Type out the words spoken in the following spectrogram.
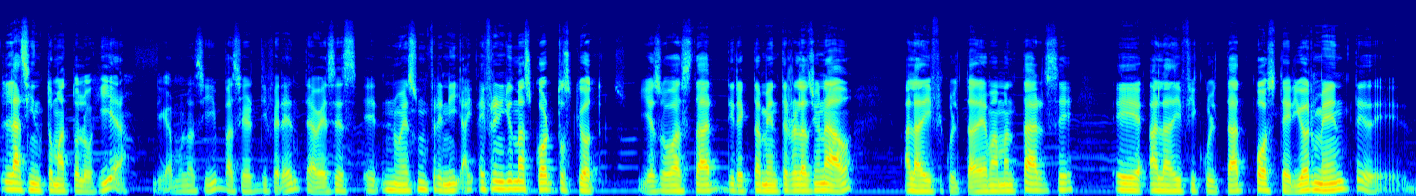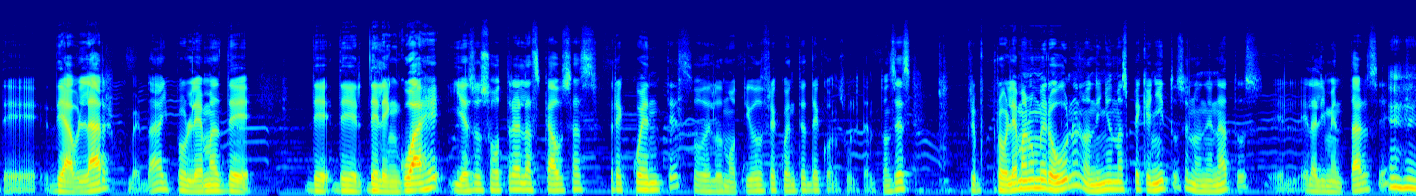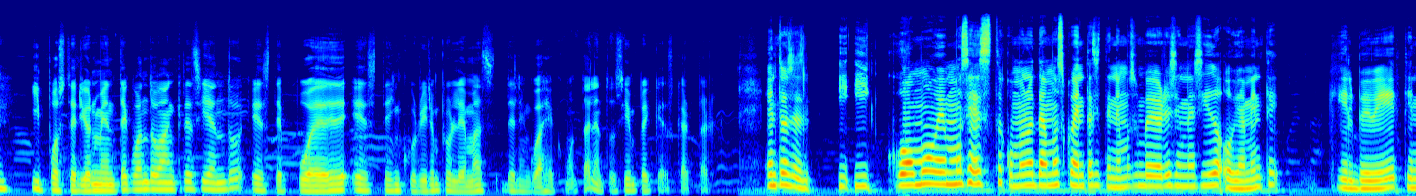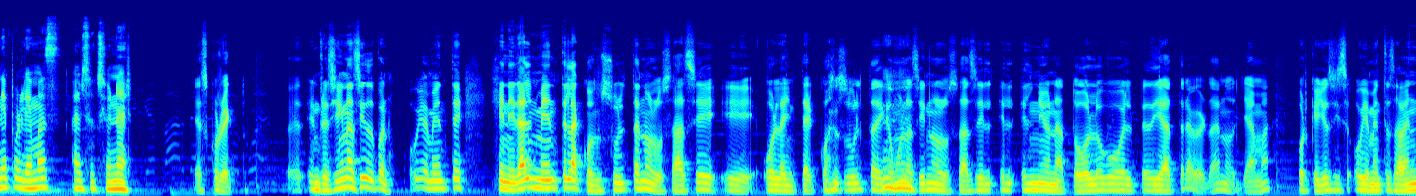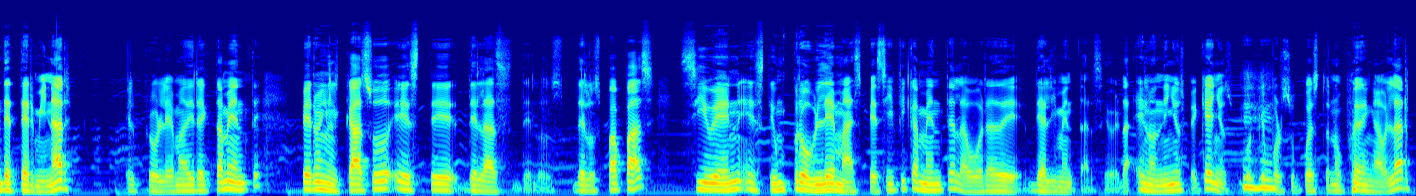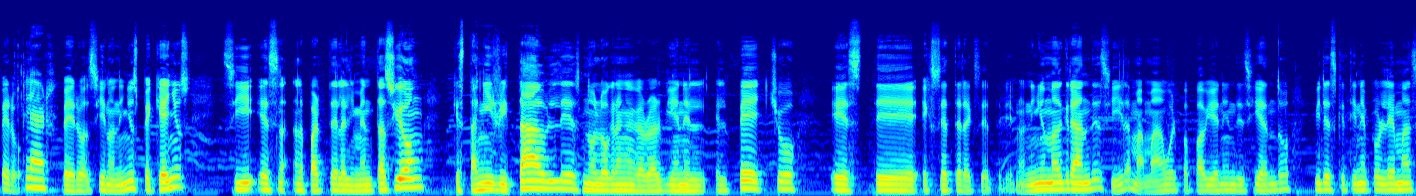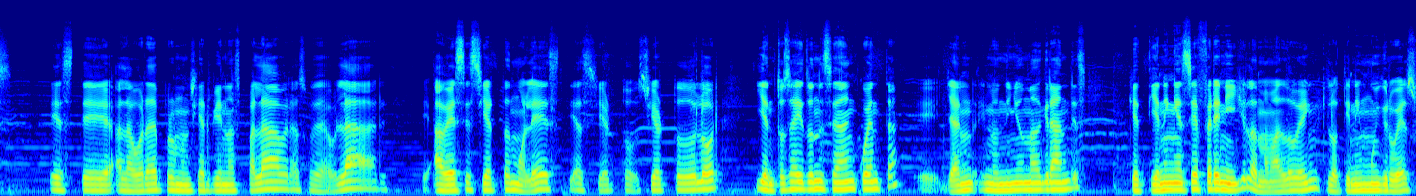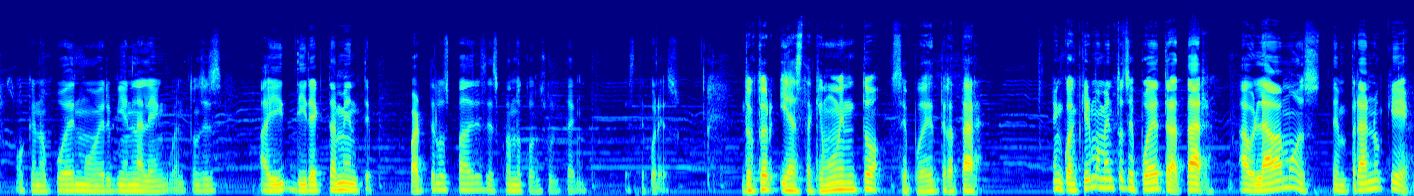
la sintomatología, digámoslo así, va a ser diferente. A veces eh, no es un frenillo, hay, hay frenillos más cortos que otros y eso va a estar directamente relacionado a la dificultad de amamantarse, eh, a la dificultad posteriormente de, de- de hablar, ¿verdad? Hay problemas de, de- de- de lenguaje y eso es otra de las causas frecuentes o de los motivos frecuentes de consulta. Entonces, pr- problema número uno en los niños más pequeñitos, en los nenatos, el, el alimentarse y posteriormente cuando van creciendo este, puede este, incurrir en problemas de lenguaje como tal. Entonces siempre hay que descartarlo. Entonces, ¿y, y cómo vemos esto? ¿Cómo nos damos cuenta si tenemos un bebé recién nacido? Obviamente que el bebé tiene problemas al succionar. Es correcto. Eh, En recién nacidos, bueno, obviamente, generalmente la consulta nos los hace, eh, o la interconsulta, digámoslo Ujú. así, nos los hace el, el- el neonatólogo o el pediatra, ¿verdad? Nos llama, porque ellos sí, obviamente saben determinar el problema directamente, pero en el caso este, de, las, de, los, de los papás, si ven este, un problema específicamente a la hora de, de alimentarse, ¿verdad? En los niños pequeños, porque por supuesto no pueden hablar, pero, Claro. pero sí en los niños pequeños, sí es la parte de la alimentación, que están irritables, no logran agarrar bien el, pecho, este, etcétera, etcétera. Y en los niños más grandes, sí, la mamá o el papá vienen diciendo, mire, es que tiene problemas este, a la hora de pronunciar bien las palabras o de hablar, a veces ciertas molestias, cierto, cierto dolor, y entonces ahí es donde se dan cuenta, eh, ya en, los niños más grandes, que tienen ese frenillo, las mamás lo ven, que lo tienen muy grueso o que no pueden mover bien la lengua. Entonces ahí directamente, parte de los padres es cuando consultan este, por eso. Doctor, ¿y hasta qué momento se puede tratar? En cualquier momento se puede tratar. Hablábamos temprano que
